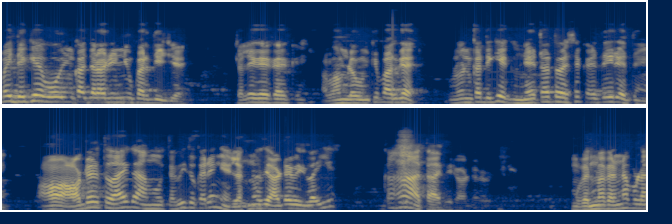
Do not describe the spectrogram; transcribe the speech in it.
भाई देखिए, वो इनका ज़रा रिन्यू कर दीजिए। चले गए कह के। अब हम लोग उनके पास गए। उन्होंने कहा देखिए नेता तो ऐसे कहते ही रहते हैं। ऑर्डर तो आएगा हम तभी तो करेंगे। लखनऊ से ऑर्डर भिजवाइए। कहाँ आता है फिर ऑर्डर मुकदमा करना पड़ा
